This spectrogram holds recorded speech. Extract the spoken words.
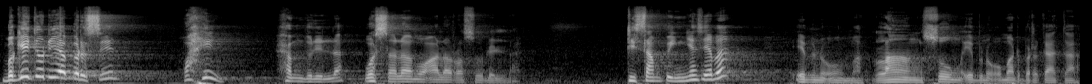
Begitu dia bersin, wahing, alhamdulillah, wassalamu ala rasulillah. Di sampingnya siapa? Ibnu Umar. Langsung Ibnu Umar berkata,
